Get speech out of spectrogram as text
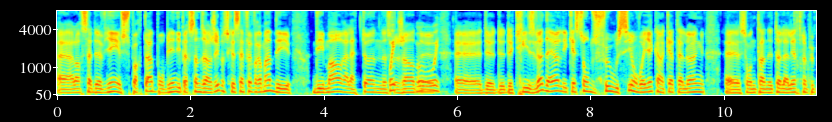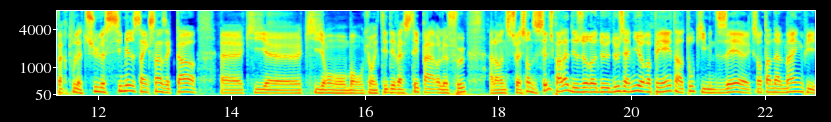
Euh, alors, ça devient insupportable pour bien des personnes âgées parce que ça fait vraiment des, des morts à la tonne, là, Oui. ce genre Oh, de, euh, de, de, de crise-là. D'ailleurs, les questions du feu aussi, on voyait qu'en Catalogne, euh, on est en état d'alerte un peu partout là-dessus. Là, 6500 hectares euh, qui, euh, qui, ont, bon, qui ont été dévastés par le feu. Alors, une situation difficile. Je parlais à des deux, deux amis européens tantôt qui me disaient euh, qu'ils sont en Allemagne, puis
